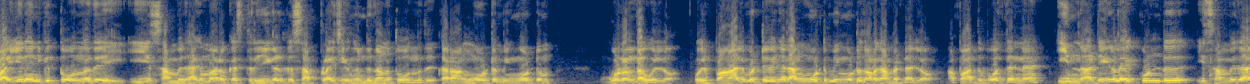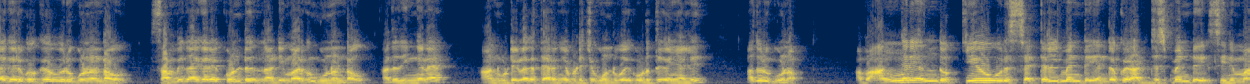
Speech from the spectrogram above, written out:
പയ്യനെ എനിക്ക് തോന്നുന്നത് ഈ സംവിധായകന്മാരൊക്കെ സ്ത്രീകൾക്ക് സപ്ലൈ ചെയ്യുന്നുണ്ട് എന്നാണ് തോന്നുന്നത്. കാരണം അങ്ങോട്ടും ഇങ്ങോട്ടും ഗുണം ഉണ്ടാവുമല്ലോ ഒരു പാലം ഇട്ട് കഴിഞ്ഞാൽ അങ്ങോട്ടും ഇങ്ങോട്ടും നടക്കാൻ പറ്റില്ലല്ലോ. അപ്പൊ അതുപോലെ തന്നെ ഈ നടികളെ കൊണ്ട് ഈ സംവിധായകർക്കൊക്കെ ഒരു ഗുണം ഉണ്ടാവും സംവിധായകരെ കൊണ്ട് നടിമാർക്കും ഗുണം ഉണ്ടാവും അതായത് ഇങ്ങനെ ആൺകുട്ടികളൊക്കെ തെരഞ്ഞു പിടിച്ച് കൊണ്ടുപോയി കൊടുത്തു കഴിഞ്ഞാൽ അതൊരു ഗുണം. അപ്പൊ അങ്ങനെ എന്തൊക്കെയോ ഒരു സെറ്റിൽമെന്റ് എന്തൊക്കെ ഒരു അഡ്ജസ്റ്റ്മെന്റ് സിനിമാ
